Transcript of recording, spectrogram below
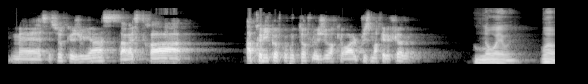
mais c'est sûr que Julien, ça restera, après Vikov Komutov, le joueur qui aura le plus marqué le club. Non, ouais, ouais. ouais,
